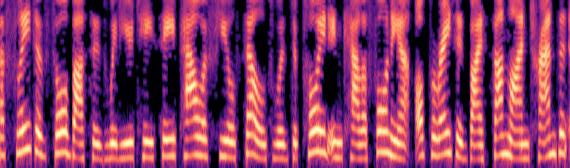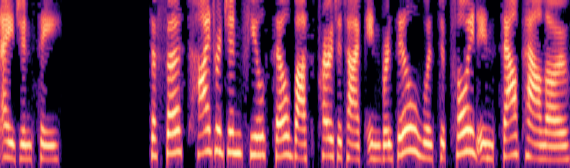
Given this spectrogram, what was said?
A fleet of Thor buses with UTC power fuel cells was deployed in California, operated by Sunline Transit Agency. The first hydrogen fuel cell bus prototype in Brazil was deployed in São Paulo.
